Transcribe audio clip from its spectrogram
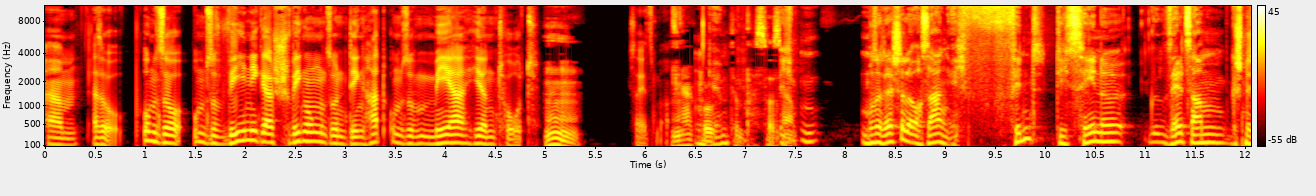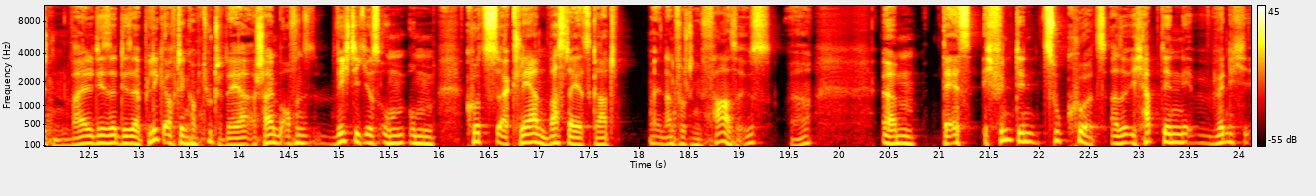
Ähm, also umso, umso weniger Schwingungen so ein Ding hat, umso mehr Hirntod, Hm. sag ich jetzt mal. Ja, gut, Okay. dann passt das ja. Ich muss an der Stelle auch sagen, ich finde die Szene seltsam geschnitten, weil dieser, dieser Blick auf den Computer, der ja scheinbar offens wichtig ist, um, um kurz zu erklären, was da jetzt gerade in Anführungsstrichen Phase ist, ja, ähm, der ist, ich finde den zu kurz. Also ich habe den, wenn ich,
